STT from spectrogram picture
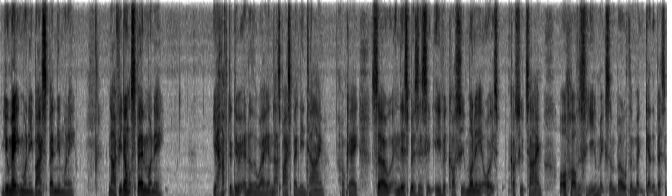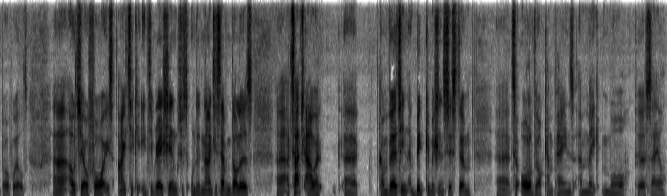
you make money by spending money. Now, if you don't spend money, you have to do it another way, and that's by spending time. Okay, so in this business, it either costs you money or it costs you time, or obviously you mix them both and get the best of both worlds. Uh, OTO4 is High Ticket integration, which is under $97. Uh, attach our uh, converting a big commission system uh, to all of your campaigns and make more per sale.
